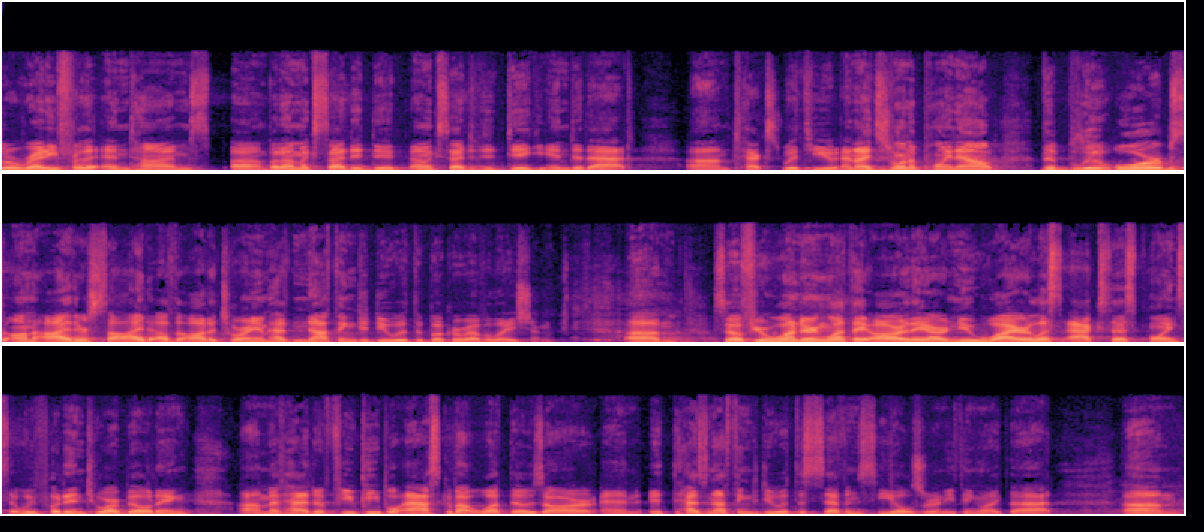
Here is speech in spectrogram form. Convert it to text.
we're ready for the end times. Um, but I'm excited to I'm excited to dig into that um, text with you. And I just want to point out the blue orbs on either side of the auditorium have nothing to do with the book of Revelation. Um, so if you're wondering what they are, they are new wireless access points that we put into our building. Um, I've had a few people ask about what those are, and it has nothing to do with the seven seals or anything like that. Um,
